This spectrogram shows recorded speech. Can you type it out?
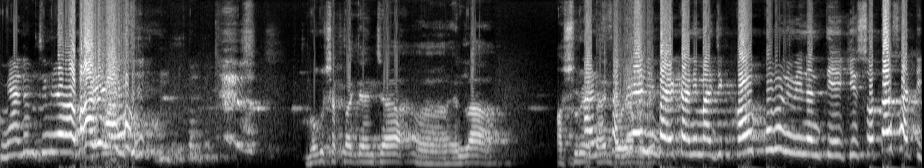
मॅडमची मी आभारी मानते. बघू शकता की यांच्या यांना अश्रू येत आणि आहेत सगळ्यांनी डोळ्यामध्ये बायकांनी माझी कळकळून विनंती आहे की स्वतःसाठी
